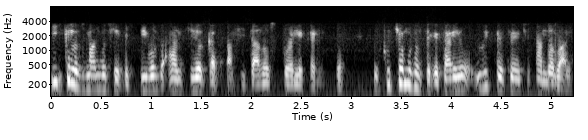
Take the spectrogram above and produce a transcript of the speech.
y que los mandos y efectivos han sido capacitados por el ejército. Escuchemos al secretario Luis Crescencio Sandoval.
